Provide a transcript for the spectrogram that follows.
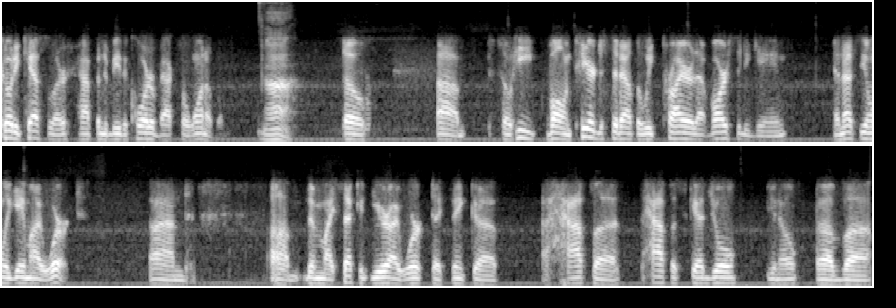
Cody Kessler happened to be the quarterback for one of them ah so um, so he volunteered to sit out the week prior to that varsity game, and that's the only game I worked. And um, then my second year, I worked I think uh, a half a half a schedule, you know, of uh,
